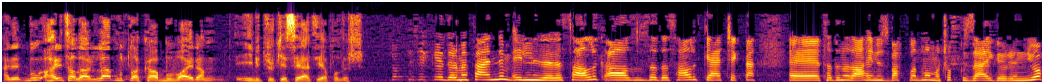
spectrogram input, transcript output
Hani bu haritalarla mutlaka bu bayram iyi bir Türkiye seyahati yapılır. Çok teşekkür ediyorum efendim. Elinize de sağlık, ağzınıza da sağlık. Gerçekten e, tadına daha henüz bakmadım ama çok güzel görünüyor.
